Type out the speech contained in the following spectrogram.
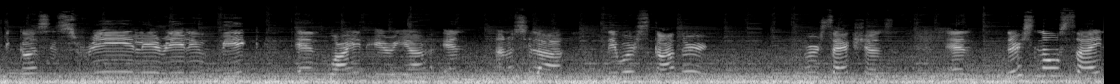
because it's really really big and wide area and ano sila they were scattered per sections and there's no sign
